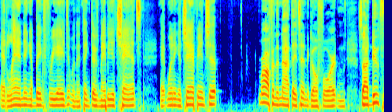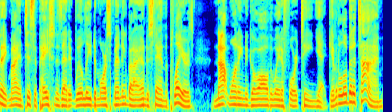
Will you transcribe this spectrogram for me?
at landing a big free agent, when they think there's maybe a chance at winning a championship, more often than not, they tend to go for it. And so I do think my anticipation is that it will lead to more spending, but I understand the players not wanting to go all the way to 14 yet. Give it a little bit of time.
